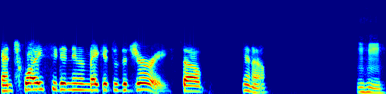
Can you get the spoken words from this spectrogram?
and twice he didn't even make it to the jury. So you know, Mhm.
